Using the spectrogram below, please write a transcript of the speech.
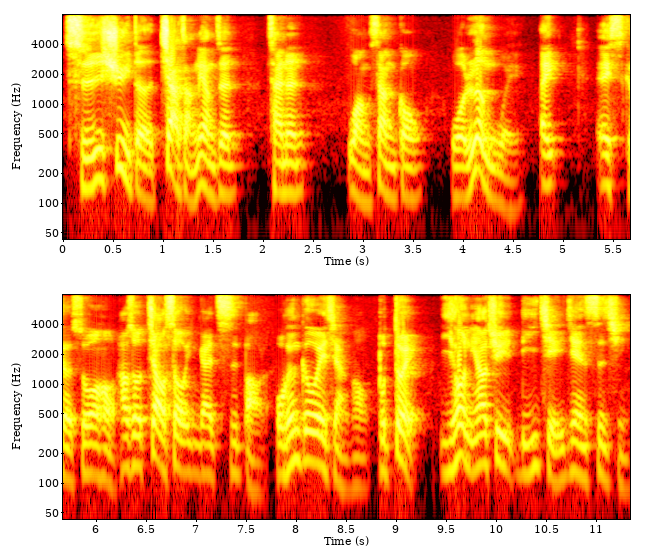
持续的价涨量增才能往上攻？我认为，哎，Ask 说哈，他说教授应该吃饱了。我跟各位讲哦，不对，以后你要去理解一件事情。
